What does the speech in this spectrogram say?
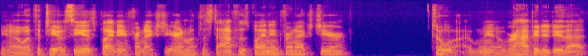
you know what the TOC is planning for next year and what the staff is planning for next year so you know, we're happy to do that.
